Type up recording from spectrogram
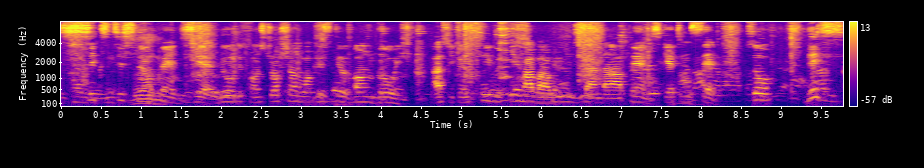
60 snail mm. pens here, though the construction work is still ongoing. As you can see, we still have our rooms and our pens getting set. So this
